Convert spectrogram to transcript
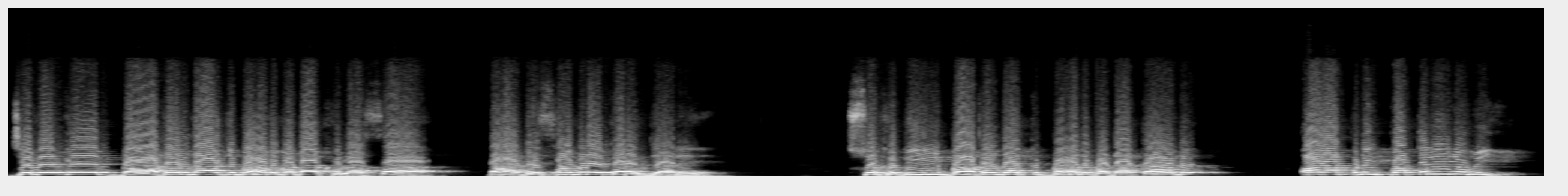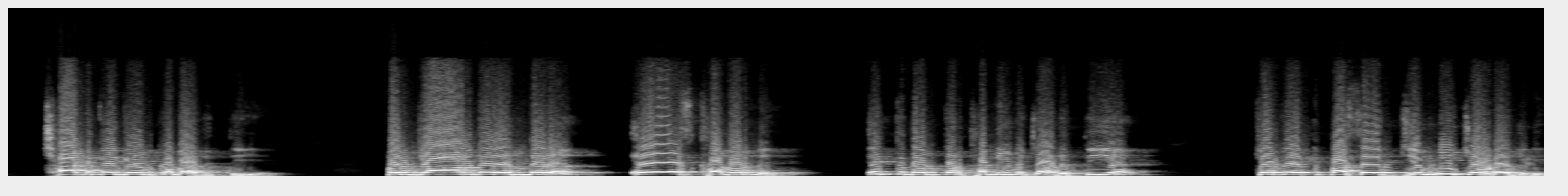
ਜਿਵੇਂ ਕਿ ਬਾਦਲ ਦਾ ਅੱਜ ਬਹੁਤ ਵੱਡਾ ਖੁਲਾਸਾ ਤੁਹਾਡੇ ਸਾਹਮਣੇ ਕਰਨ ਜਾ ਰਹੇ ਹਾਂ। ਸੁਖਬੀਰ ਬਾਦਲ ਦਾ ਇੱਕ ਬਹੁਤ ਵੱਡਾ ਕਾਂਡ ਔਰ ਆਪਣੀ ਪਤਨੀ ਨੂੰ ਵੀ ਛੱਡ ਕੇ ਗੇਮ ਕਮਾ ਦਿੱਤੀ ਹੈ। ਪੰਜਾਬ ਦੇ ਅੰਦਰ ਇਸ ਖਬਰ ਨੇ ਇੱਕਦਮ ਤਰਥੱਲੀ ਮਚਾ ਦਿੱਤੀ ਹੈ ਕਿਉਂਕਿ ਇੱਕ ਪਾਸੇ ਜਿਮਨੀ ਚੋਣ ਹੈ ਜਿਹੜੀ,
